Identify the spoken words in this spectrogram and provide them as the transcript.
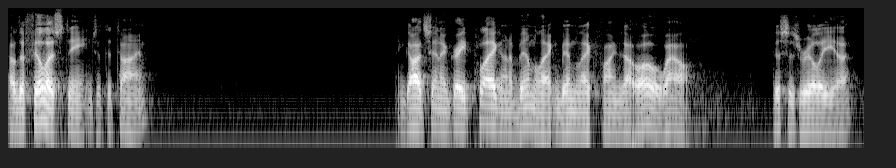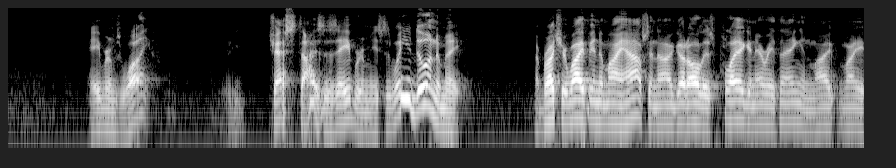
of the Philistines at the time. And God sent a great plague on Abimelech, and Abimelech finds out, oh, wow, this is really uh, Abram's wife. And he chastises Abram. He says, What are you doing to me? I brought your wife into my house, and now I've got all this plague and everything, and my, my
